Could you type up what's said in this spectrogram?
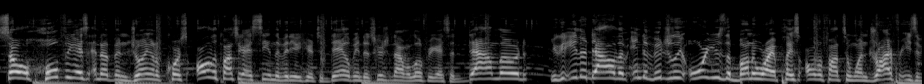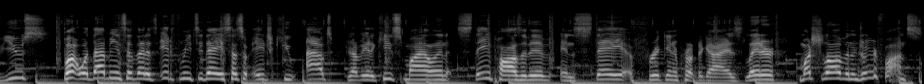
So hopefully you guys end up enjoying it. Of course, all the fonts you guys see in the video here today will be in the description down below for you guys to download. You can either download them individually or use the bundle where I place all the fonts in one drive for ease of use. But with that being said, that is it for me today. Setup HQ out. You're to keep smiling, stay positive, and stay freaking productive, guys. Later. Much love and enjoy your fonts.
